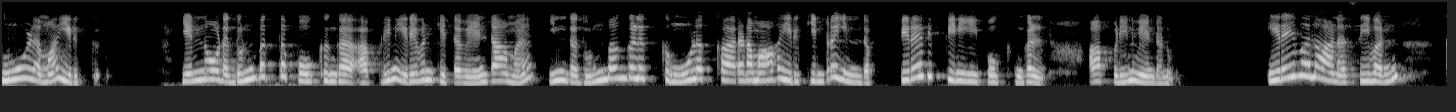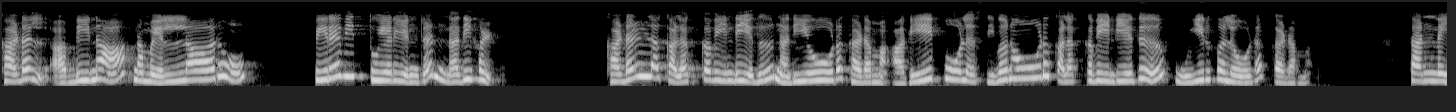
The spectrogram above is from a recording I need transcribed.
மூலமா இருக்கு. என்னோட துன்பத்தை போக்குங்க அப்படின்னு இறைவன் கிட்ட வேண்டாம இந்த துன்பங்களுக்கு மூல காரணமாக இருக்கின்ற இந்த பிறவி பிணியை போக்குங்கள் அப்படின்னு வேண்டணும். இறைவனான சிவன் கடல் அப்படின்னா நம்ம எல்லாரும் பிறவி துயர் என்ற நதிகள். கடல்ல கலக்க வேண்டியது நதியோட கடமை. அதே போல சிவனோடு கலக்க வேண்டியது உயிர்களோட கடமை. தன்னை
